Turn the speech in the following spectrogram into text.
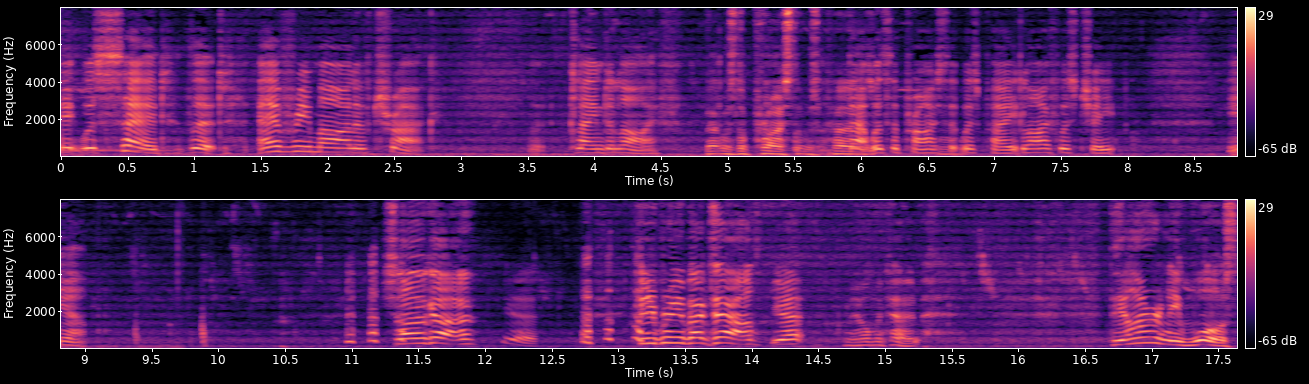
It was said that every mile of track claimed a life. That was the price that was paid. That was the price that was paid. Life was cheap. Yeah. Shall I go? Yeah. Can you bring it back down? Yeah. Let me hold my coat. The irony was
